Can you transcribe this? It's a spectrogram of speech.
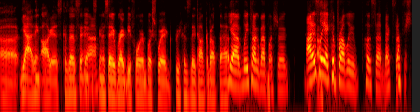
uh yeah, I think August because I was, Yeah. gonna say right before Bushwig because they talk about that. Yeah, we talk about Bushwig. Honestly, I could probably post that next August.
